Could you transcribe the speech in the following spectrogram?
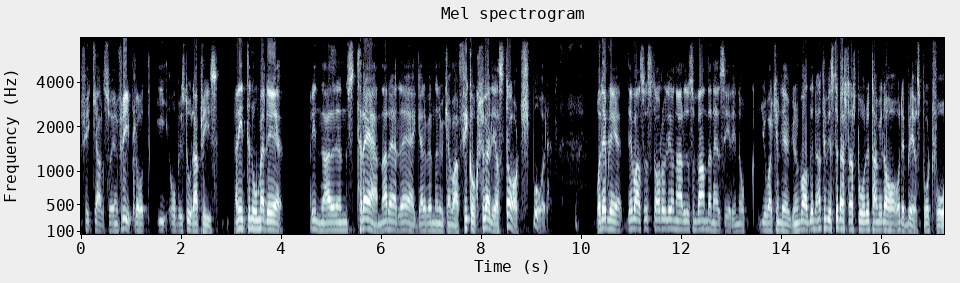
fick alltså en friplåt i Åby Stora Pris. Men inte nog med det. Vinnarens tränare eller ägare, vem det nu kan vara, fick också välja startspår. Och det, blev, det var alltså Star och Leonardo som vann den här serien och Joakim Lövgren valde naturligtvis det bästa spåret han ville ha och det blev spår 2.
